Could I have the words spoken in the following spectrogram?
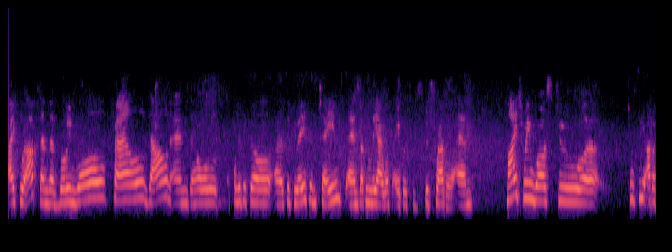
I grew up, then the Berlin Wall fell down and the whole political uh, situation changed. And suddenly I was able to, to travel. And my dream was to uh, to see other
